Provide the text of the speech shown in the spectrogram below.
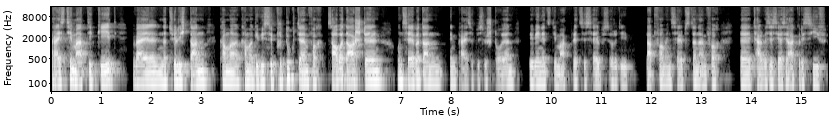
Preisthematik geht, weil natürlich dann kann man, kann man gewisse Produkte einfach sauber darstellen und selber dann den Preis ein bisschen steuern, wie wenn jetzt die Marktplätze selbst oder die Plattformen selbst dann einfach äh, teilweise sehr, sehr aggressiv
